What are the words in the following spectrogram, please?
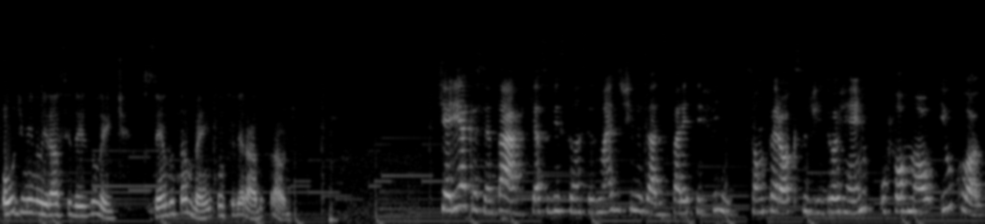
ou diminuir a acidez do leite, sendo também considerado fraude. Queria acrescentar que as substâncias mais utilizadas para esse fim são o peróxido de hidrogênio, o formol e o cloro.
